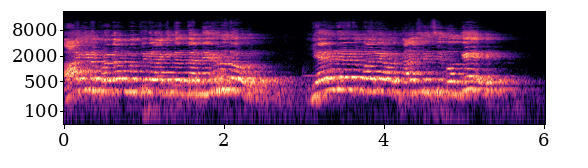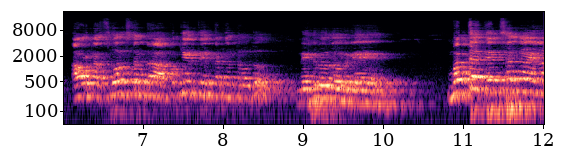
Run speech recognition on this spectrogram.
ಆಗಿನ ಪ್ರಧಾನಮಂತ್ರಿಗಳಾಗಿದ್ದಂತ ನೆಹರೂರವರು ಎರಡೆರಡು ಬಾರಿ ಅವರ ಕಾನ್ಸ್ಟಿಟ್ಯೂನ್ಸಿಗೆ ಹೋಗಿ ಅವ್ರನ್ನ ಸೋಲಿಸಿದಂತ ಅಪಕೀರ್ತಿ ಇರ್ತಕ್ಕಂಥದ್ದು ನೆಹರೂರವರಿಗೆ. ಮತ್ತೆ ಜನಸಂಘ ಎಲ್ಲ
